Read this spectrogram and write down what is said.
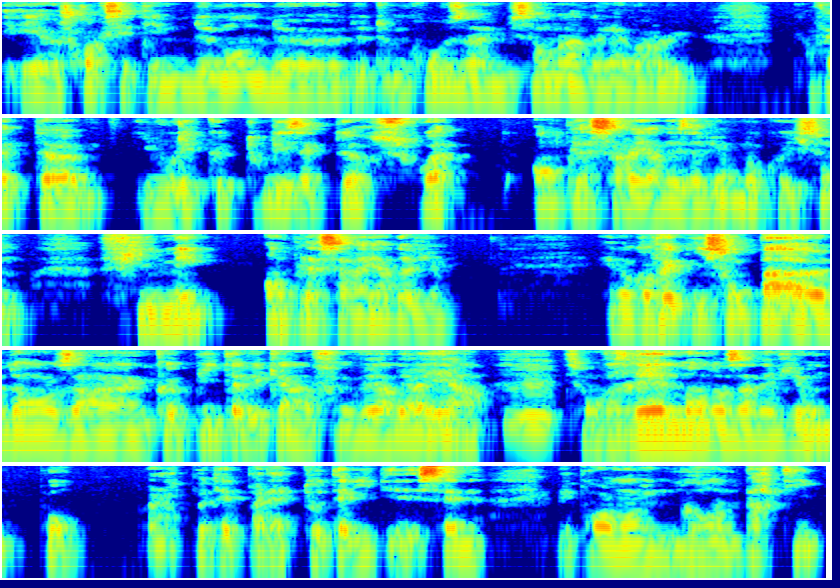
Et euh, je crois que c'était une demande de, Tom Cruise, il me semble, hein, de l'avoir lu. En fait, euh, il voulait que tous les acteurs soient en place arrière des avions, donc ils sont filmés en place arrière d'avion. Et donc en fait, ils sont pas euh, dans un cockpit avec un fond vert derrière, mm. ils sont réellement dans un avion pour, alors peut-être pas la totalité des scènes, mais probablement une grande partie.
